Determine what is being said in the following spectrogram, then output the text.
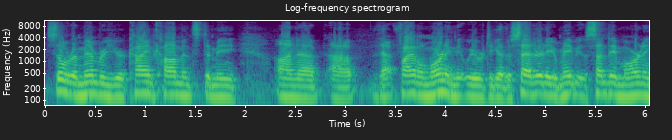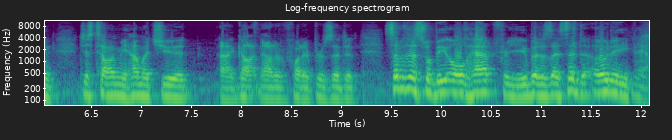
still remember your kind comments to me on uh, uh, that final morning that we were together, Saturday or maybe it was Sunday morning, just telling me how much you had uh, gotten out of what I presented. Some of this will be old hat for you, but as I said to Odie, Yeah.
